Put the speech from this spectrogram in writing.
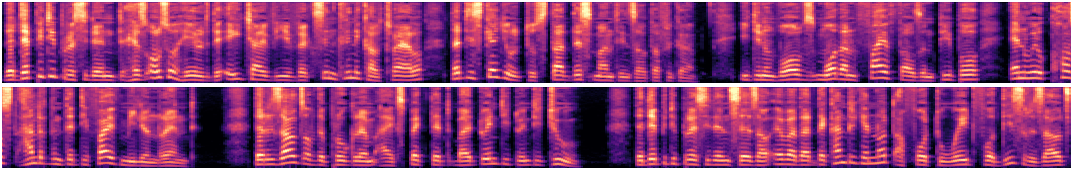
The Deputy President has also hailed the HIV vaccine clinical trial that is scheduled to start this month in South Africa. It involves more than 5,000 people and will cost 135 million rand. The results of the program are expected by 2022. The Deputy President says, however, that the country cannot afford to wait for these results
